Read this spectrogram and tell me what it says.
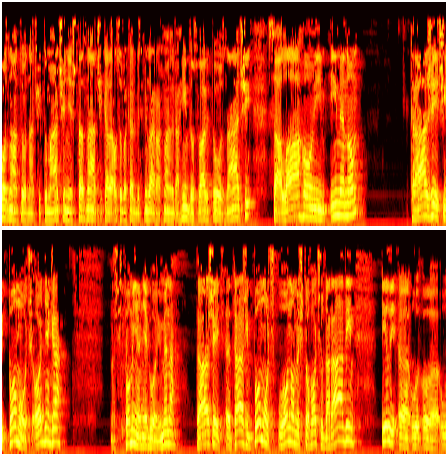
poznato znači tumačenje šta znači kada osoba kaže Bismillahirrahmanirrahim, da stvari to znači sa Allahovim imenom tražeći pomoć od njega, znači spominjam njegovog imena, traži, e, tražim pomoć u onome što hoću da radim, ili uh, u, u, u,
